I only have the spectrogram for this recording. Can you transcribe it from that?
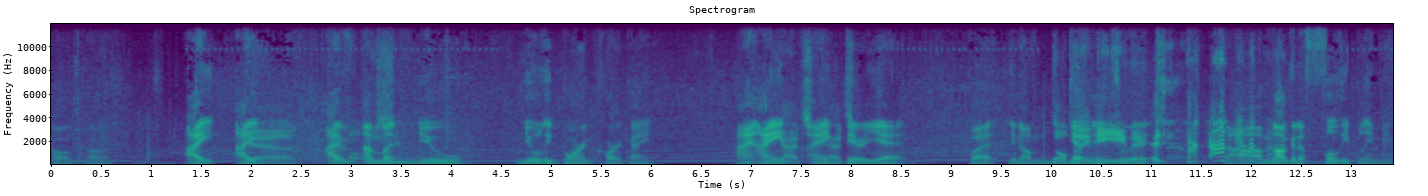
Oh gosh. I I yeah. I've Oh, I'm a new newly born car guy. I I ain't, you, I ain't there you. yet. But you know, I'm Don't getting into it. nah, I'm not gonna fully blame you.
